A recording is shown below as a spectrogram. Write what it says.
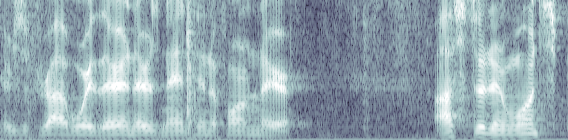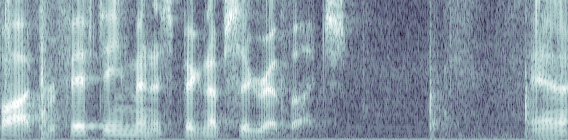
There's a driveway there, and there's an antenna farm there. I stood in one spot for 15 minutes picking up cigarette butts and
